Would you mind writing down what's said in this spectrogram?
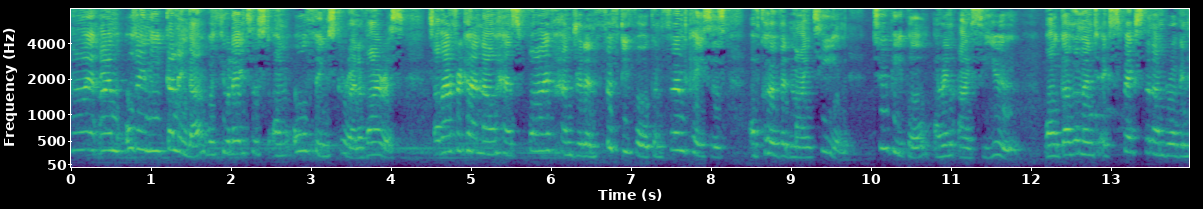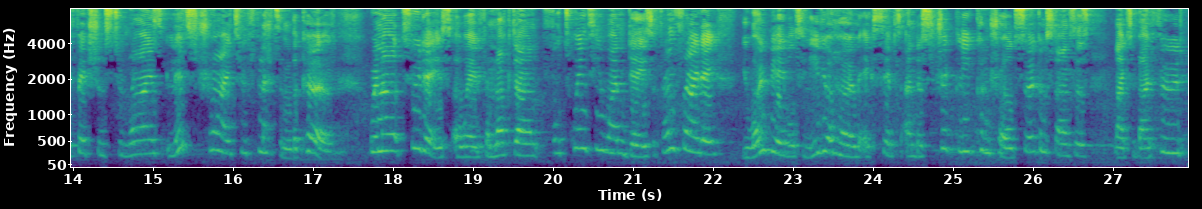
Hi, I'm Aurélie Kalinga with your latest on all things coronavirus. South Africa now has 554 confirmed cases of COVID 19. Two people are in ICU. While government expects the number of infections to rise, let's try to flatten the curve. We're now two days away from lockdown. For 21 days from Friday, you won't be able to leave your home except under strictly controlled circumstances like to buy food,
